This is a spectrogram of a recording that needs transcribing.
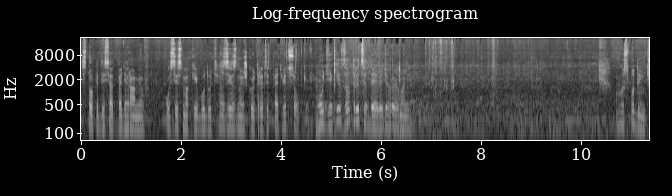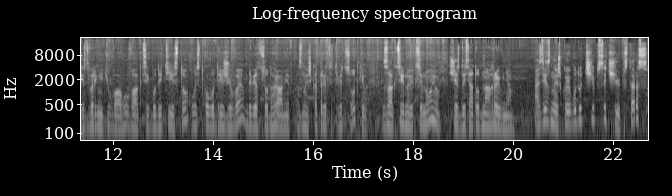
155 грамів. Усі смаки будуть зі знижкою 35%. Будь-які за 39 гривень. Господинки, зверніть увагу, в акції буде тісто листково-дріжджове 900 грамів, знижка 30% за акційною ціною 61 гривня. А зі знижкою будуть чіпси Чіпстерс,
